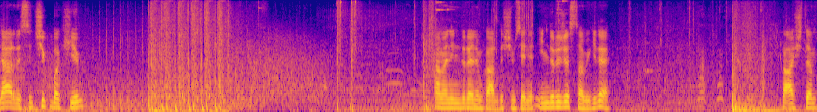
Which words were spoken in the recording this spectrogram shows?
Neredesin çık bakayım. Hemen indirelim kardeşim seni. İndireceğiz tabii ki de. Kaçtım.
